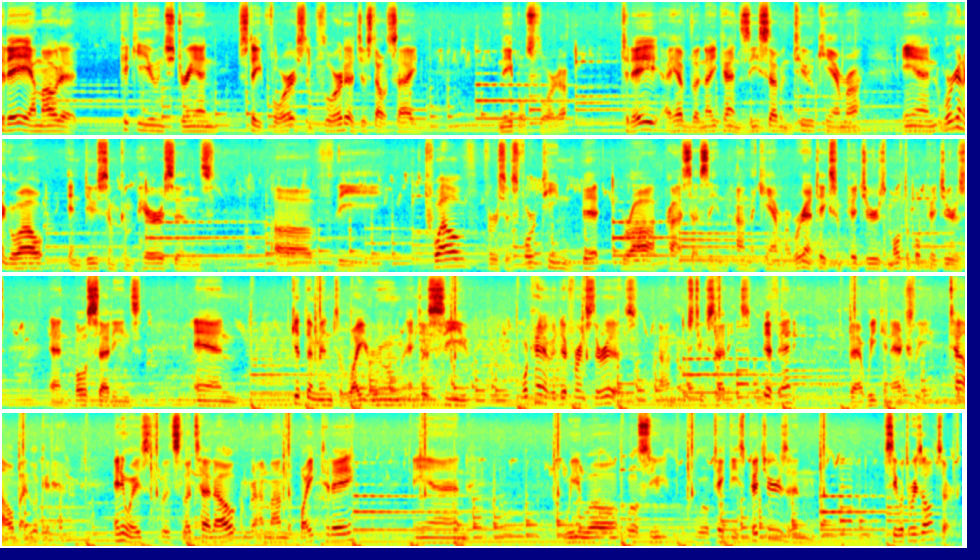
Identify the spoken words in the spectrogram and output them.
Today I'm out at Picayune Strand State Forest in Florida, just outside Naples, Florida. Today I have the Nikon Z7 II camera and we're going to go out and do some comparisons of the 12 versus 14 bit raw processing on the camera. We're going to take some pictures, multiple pictures and both settings and get them into Lightroom and just see what kind of a difference there is on those two settings, if any, that we can actually tell by looking at it. Anyways, let's let's head out. I'm on the bike today, and we will we'll see we'll take these pictures and see what the results are.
